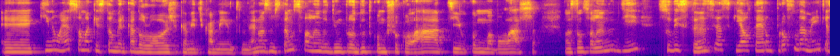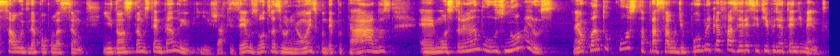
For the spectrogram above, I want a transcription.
é, que não é só uma questão mercadológica, medicamento, né? Nós não estamos falando de um produto como chocolate ou como uma bolacha. Nós estamos falando de substâncias que alteram profundamente a saúde da população. E nós estamos tentando, e já fizemos outras reuniões com deputados, é, mostrando os números né, o quanto custa para a saúde pública fazer esse tipo de atendimento.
